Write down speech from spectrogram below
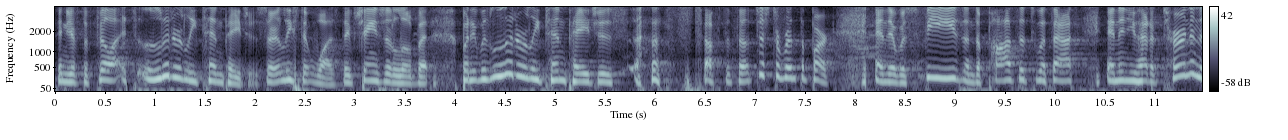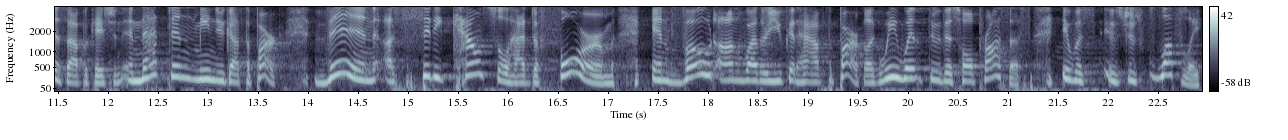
then you have to fill out. It's literally 10 pages, or at least it was. They've changed it a little bit, but it was literally 10 pages of stuff to fill just to rent the park. And there was fees and deposits with that and then you had to turn in this application, and that didn't mean you got the park. Then a city council had to form and vote on whether you could have the park. Like we went through this whole process. It was it was just lovely,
